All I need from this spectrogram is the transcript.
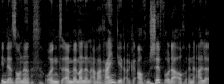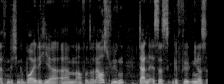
in der Sonne. Und ähm, wenn man dann aber reingeht auf dem Schiff oder auch in alle öffentlichen Gebäude hier ähm, auf unseren Ausflügen, dann ist es gefühlt minus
